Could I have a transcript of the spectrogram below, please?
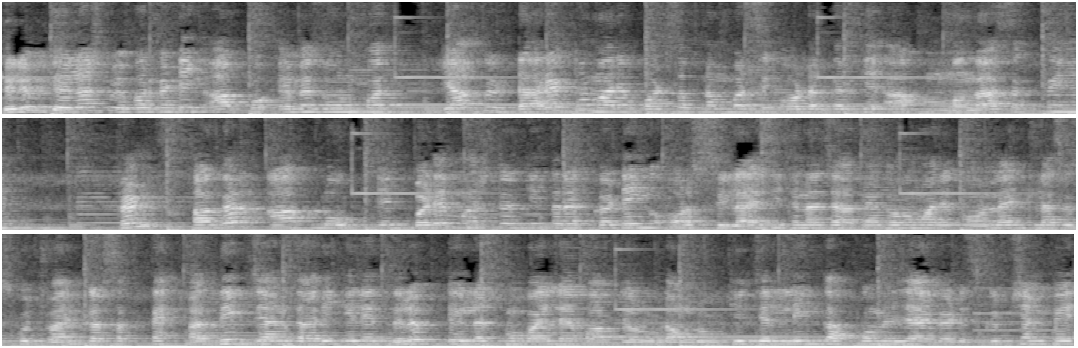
दिलीप टेलर्स पेपर कटिंग आपको अमेजोन पर या फिर डायरेक्ट हमारे व्हाट्सएप नंबर से ऑर्डर करके आप मंगा सकते हैं। फ्रेंड्स अगर आप लोग एक बड़े मास्टर की तरह कटिंग और सिलाई सीखना चाहते हैं तो हमारे ऑनलाइन क्लासेस को ज्वाइन कर सकते हैं। अधिक जानकारी के लिए दिलीप टेलर्स मोबाइल ऐप आप ज़रूर डाउनलोड कीजिए। लिंक आपको मिल जाएगा डिस्क्रिप्शन पे।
